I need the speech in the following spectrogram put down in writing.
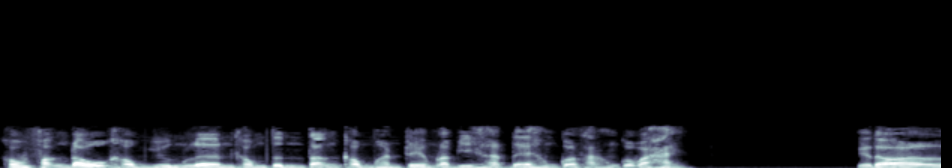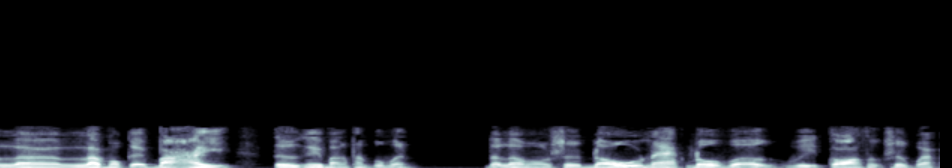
Không phấn đấu, không dương lên, không tinh tấn, không hành trì không làm gì hết để không có thắng, không có bại. Cái đó là là một cái bại từ ngay bản thân của mình. Đó là một sự đổ nát, đổ vỡ vì tọa thực sơn bắc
